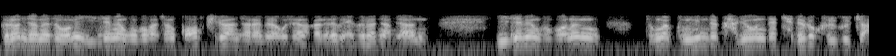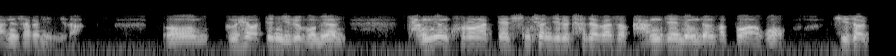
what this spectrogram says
그런 점에서 보면 이재명 후보가 전 꼭 필요한 사람이라고 생각하는데 왜 그러냐면 이재명 후보는 정말 국민들 가려운데 제대로 긁을 줄 아는 사람입니다. 어, 그 해왔던 일을 보면 작년 코로나 때 신천지를 찾아가서 강제 명단 확보하고 시설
